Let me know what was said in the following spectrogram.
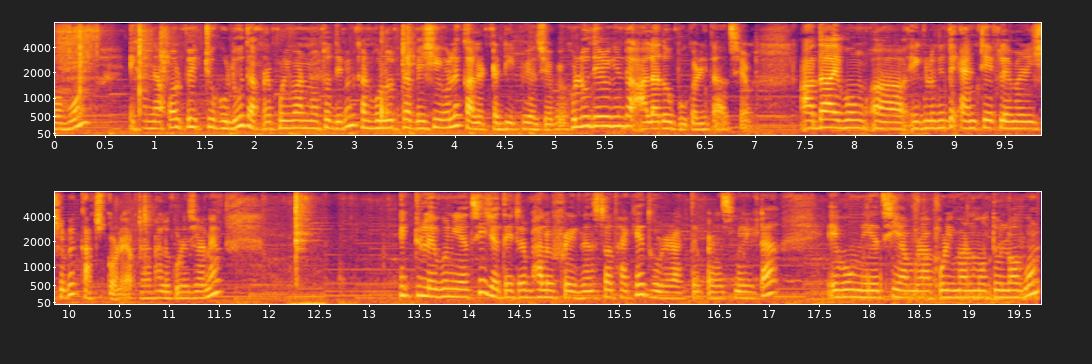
লবণ। এখানে অল্প একটু হলুদ, আপনার পরিমাণ মতো দেবেন, কারণ হলুদটা বেশি হলে কালারটা ডিপ হয়ে যাবে। হলুদেরও কিন্তু আলাদা উপকারিতা আছে। আদা এবং এগুলো কিন্তু অ্যান্টি ফ্লেমার হিসেবে কাজ করে, আপনারা ভালো করে জানেন। একটু লেবু নিয়েছি যাতে এটার ভালো ফ্রেগরেন্সটা থাকে, ধরে রাখতে পারে স্মেলটা এবং নিয়েছি আমরা পরিমাণ মতো লবণ,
